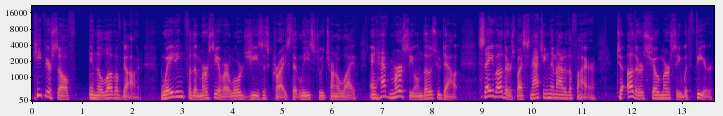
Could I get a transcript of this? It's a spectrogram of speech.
keep yourself in the love of God, waiting for the mercy of our Lord Jesus Christ that leads to eternal life. And have mercy on those who doubt. Save others by snatching them out of the fire. To others, show mercy with fear,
